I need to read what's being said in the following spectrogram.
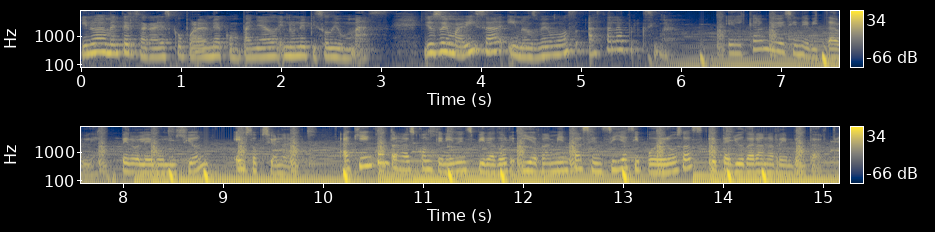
Y nuevamente les agradezco por haberme acompañado en un episodio más. Yo soy Marisa y nos vemos hasta la próxima. El cambio es inevitable, pero la evolución es opcional. Aquí encontrarás contenido inspirador y herramientas sencillas y poderosas que te ayudarán a reinventarte.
